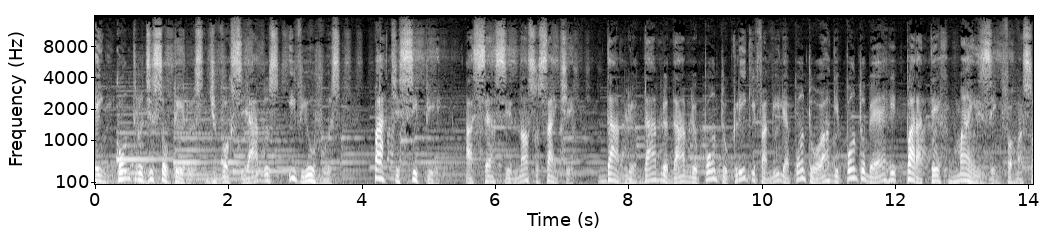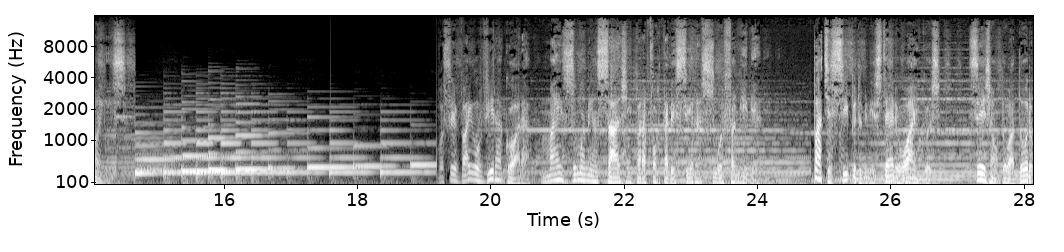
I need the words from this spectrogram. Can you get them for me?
Encontro de solteiros, divorciados e viúvos. Participe! Acesse nosso site www.cliquefamilia.org.br para ter mais informações. Você vai ouvir agora mais uma mensagem para fortalecer a sua família. Participe do Ministério Oicos Seja um doador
